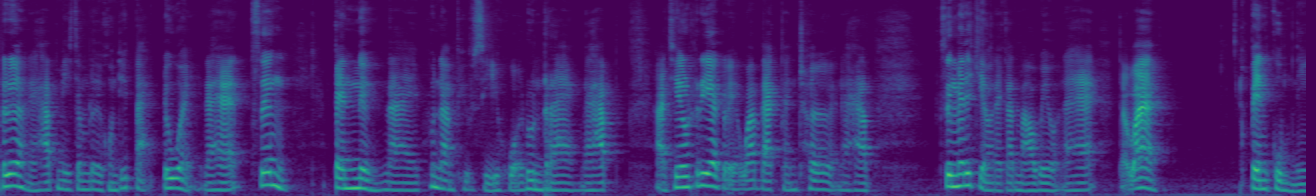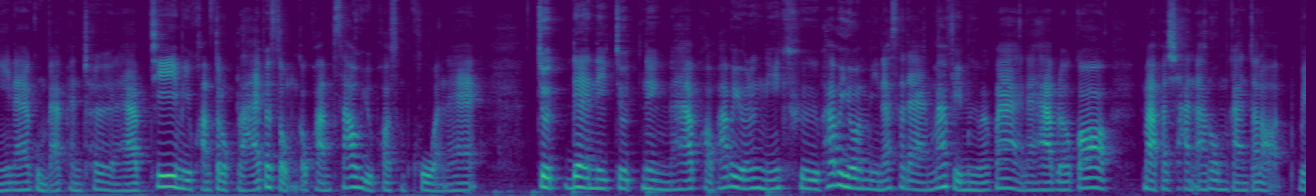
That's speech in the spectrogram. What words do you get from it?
เรื่องนะครับมีจำเลยคนที่ 8 ด้วยนะฮะซึ่งเป็นหนึ่งในผู้นำผิวสีหัวรุนแรงนะครับที่เรียกตัวเองว่า Black Panther นะครับซึ่งไม่ได้เกี่ยวอะไรกับมาเวลนะฮะแต่ว่าเป็นกลุ่มนี้นะกลุ่ม Black Panther นะครับที่มีความตลกร้ายผสมกับความเศร้าอยู่พอสมควรนะฮะจุดเด่นอีกจุดหนึ่งนะครับของภาพยนตร์เรื่องนี้คือภาพยนตร์มีนักแสดงมากฝีมือมากๆนะครับ แล้วก็ มาประชันอารมณ์กันตลอดเว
